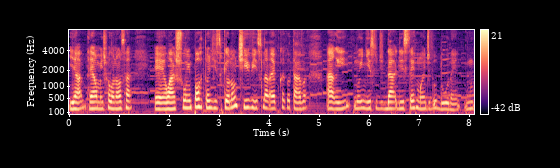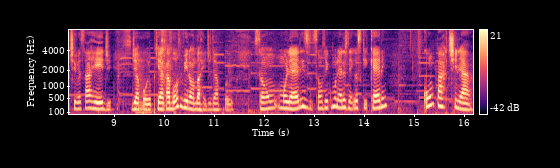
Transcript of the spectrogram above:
e ela realmente falou, nossa, é, eu acho importante isso, porque eu não tive isso na época que eu tava ali no início de, de ser mãe de Dudu, né? Não tive essa rede de apoio, porque acabou virando a rede de apoio. São mulheres, são cinco mulheres negras que querem compartilhar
